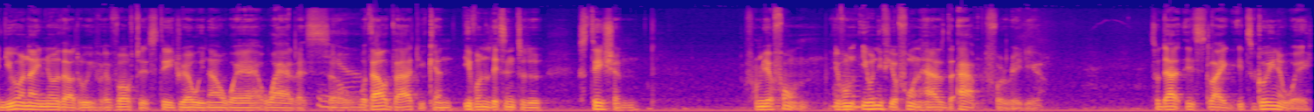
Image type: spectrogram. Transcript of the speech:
And you and I know that we've evolved to a stage where we now wear wireless. So Yeah. without that, you can even listen to the station from your phone, even Mm-hmm. even if your phone has the app for radio. So that it's like it's going away,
